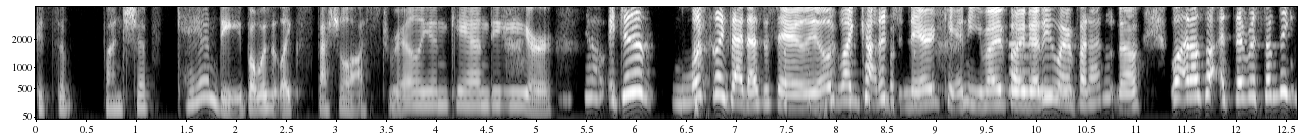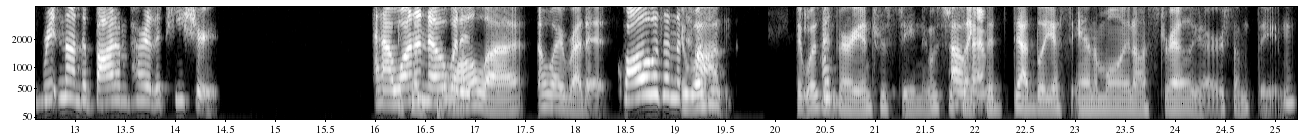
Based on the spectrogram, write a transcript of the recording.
it's a bunch of candy. But was it like special Australian candy or No, it didn't look like that necessarily. It looked like kind of generic candy you might find anywhere, but I don't know. Well, and also uh, there was something written on the bottom part of the t-shirt. And I want to know what it's koala. Oh, I read it. Koala was on the It top. wasn't. It wasn't I- very interesting. It was just Okay. like the deadliest animal in Australia or something,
